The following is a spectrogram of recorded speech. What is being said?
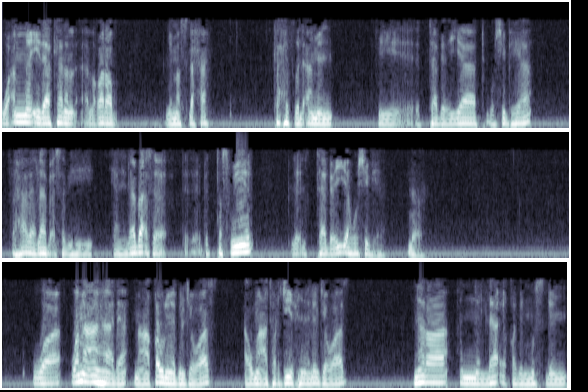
وأما إذا كان الغرض لمصلحة كحفظ الأمن في التابعيات وشبهها فهذا لا بأس به. يعني لا بأس بالتصوير للتابعية وشبهها. نعم. و ومع هذا مع قولنا بالجواز أو مع ترجيحنا للجواز نرى أن اللائق بالمسلم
